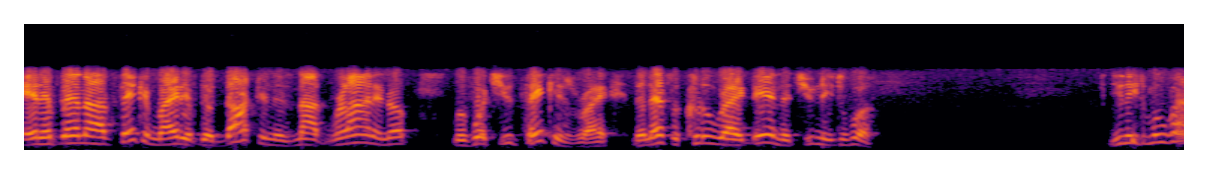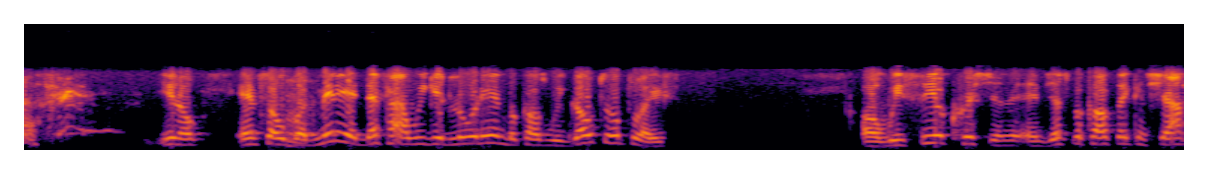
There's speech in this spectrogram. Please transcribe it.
And if they're not thinking right, if their doctrine is not lining up with what you think is right, then that's a clue right then that you need to what? You need to move out. you know. And so, but many that's how we get lured in because we go to a place or we see a Christian, and just because they can shout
